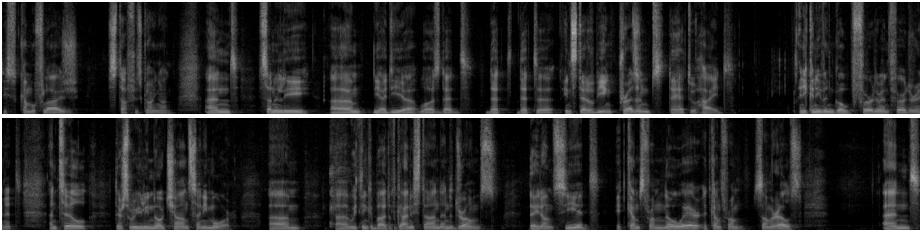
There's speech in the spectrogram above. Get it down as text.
This camouflage stuff is going on. And suddenly um, the idea was that, that, that uh, instead of being present, they had to hide. And you can even go further and further in it until there's really no chance anymore. Um, uh, we think about Afghanistan and the drones. They don't see it. It comes from nowhere. It comes from somewhere else. And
